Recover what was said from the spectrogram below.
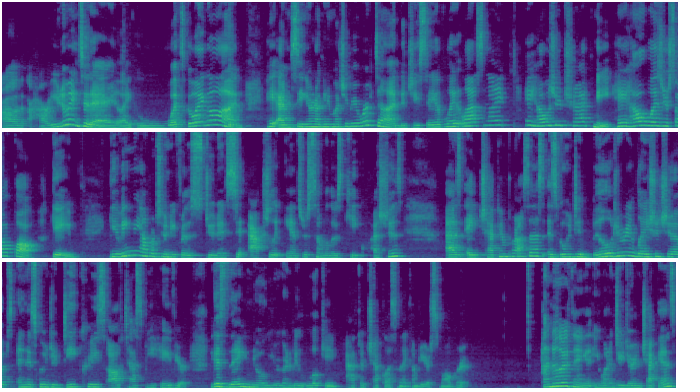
Uh, how are you doing today? Like, what's going on? Hey, I'm seeing you're not getting much of your work done. Did you stay up late last night? Hey, how was your track meet? Hey, how was your softball game? Giving the opportunity for the students to actually answer some of those key questions as a check-in process is going to build your relationships and it's going to decrease off-task behavior because they know you're going to be looking at their checklist when they come to your small group. Another thing that you want to do during check-ins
